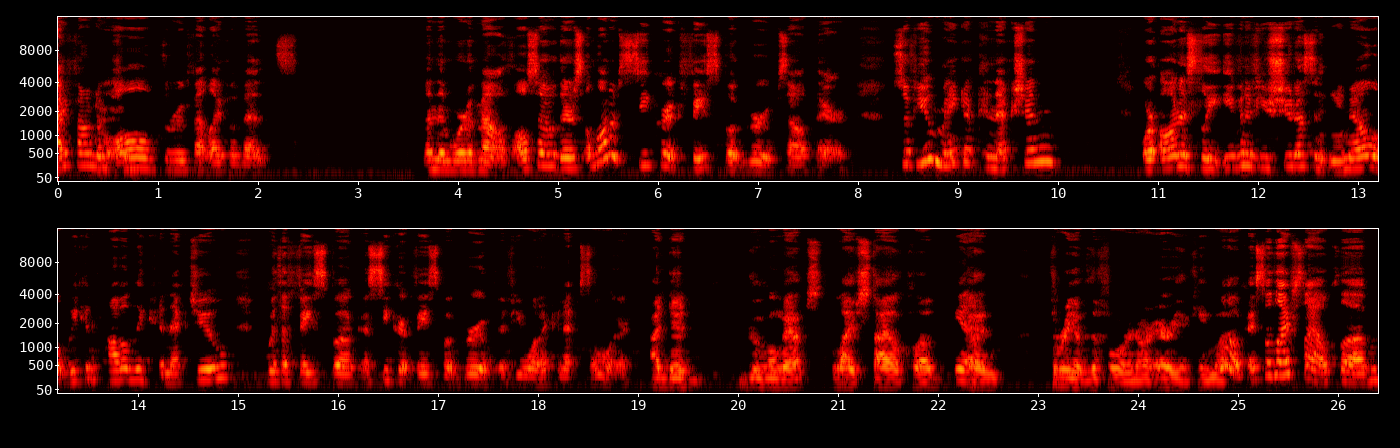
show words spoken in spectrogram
I found them all through FetLife events, and then word of mouth. Also, there's a lot of secret Facebook groups out there. So if you make a connection, or honestly, even if you shoot us an email, we can probably connect you with a Facebook, a secret Facebook group if you want to connect somewhere. I did Google Maps lifestyle club Yeah. and three of the four in our area came up. Oh, okay. So lifestyle club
